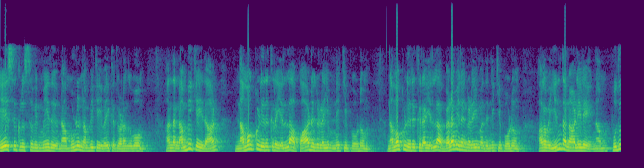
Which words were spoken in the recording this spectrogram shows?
இயேசு கிறிஸ்துவின் மீது நாம் முழு நம்பிக்கை வைக்க தொடங்குவோம். அந்த நம்பிக்கை தான் நமக்குள் இருக்கிற எல்லா பாடுகளையும் நீக்கி போடும். நமக்குள் இருக்கிற எல்லா பலவீனங்களையும் அது நீக்கி போடும். ஆகவே இந்த நாளிலே நாம் புது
